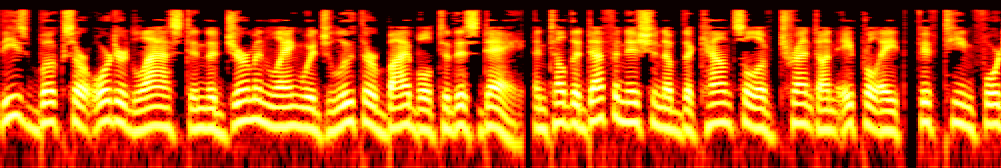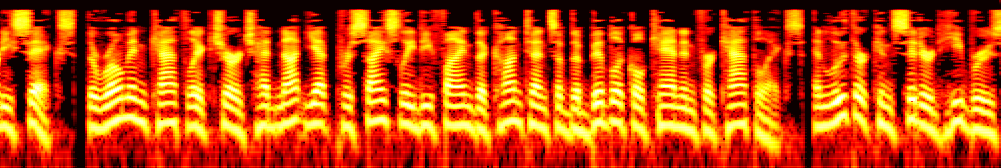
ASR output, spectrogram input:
these books are ordered last in the German-language Luther Bible to this day. Until the definition of the Council of Trent on April 8, 1546, the Roman Catholic Church had not yet precisely defined the contents of the biblical canon for Catholics, and Luther considered Hebrews,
